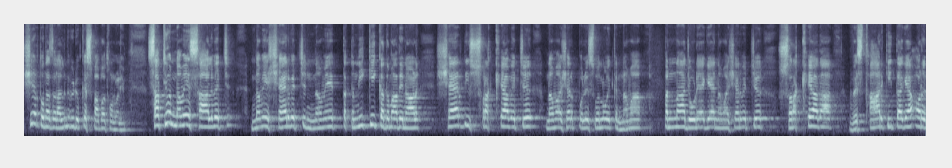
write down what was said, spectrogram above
ਸ਼ੇਅਰ ਤੋਂ ਦਾ ਜ਼ਲਾਲ ਦੀ ਵੀਡੀਓ ਕਿਸ ਬਾਬਤ ਹੋਣ ਵਾਲੀ ਸਾਥੀਓ, ਨਵੇਂ ਸਾਲ ਵਿੱਚ ਨਵੇਂ ਸ਼ਹਿਰ ਵਿੱਚ ਨਵੇਂ ਤਕਨੀਕੀ ਕਦਮਾਂ ਦੇ ਨਾਲ ਸ਼ਹਿਰ ਦੀ ਸੁਰੱਖਿਆ ਵਿੱਚ ਨਵਾਂ ਸ਼ਹਿਰ ਪੁਲਿਸ ਵੱਲੋਂ ਇੱਕ ਨਵਾਂ ਪੰਨਾ ਜੋੜਿਆ ਗਿਆ। ਨਵਾਂ ਸ਼ਹਿਰ ਵਿੱਚ ਸੁਰੱਖਿਆ ਦਾ ਵਿਸਥਾਰ ਕੀਤਾ ਗਿਆ ਔਰ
